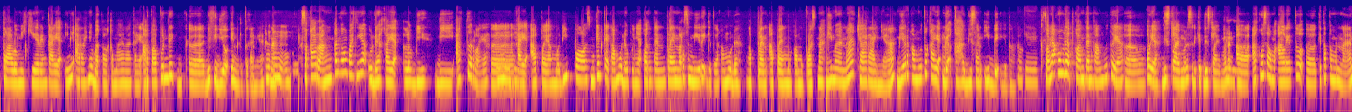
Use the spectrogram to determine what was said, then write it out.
terlalu mikirin kayak ini arahnya bakal ke mana kayak apa pun deh eh, di videoin gitu kan ya. Nah sekarang kan kamu pastinya udah kayak lebih diatur lah ya Mhm. kayak apa yang mau dipost mungkin kayak kamu udah punya konten planner sendiri gitu ya kamu udah ngeplan apa yang mau kamu post nah gimana caranya biar kamu tuh kayak nggak kehabisan ide gitu oke soalnya aku ngeliat konten kamu tuh ya eh, oh ya disclaimer sedikit disclaimer Hmm. Eh, aku sama Ale tuh eh, kita temenan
